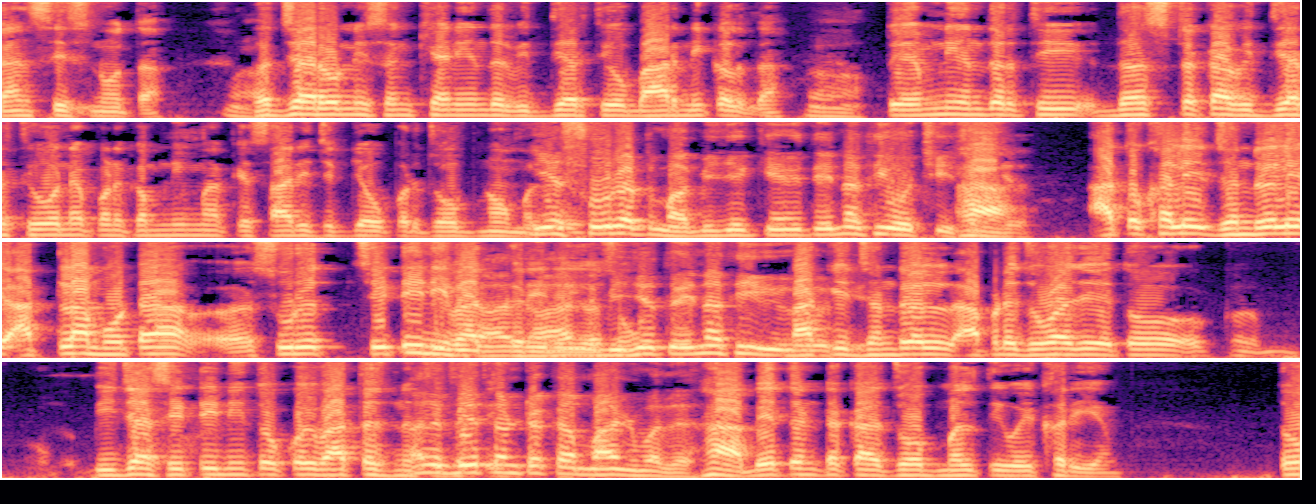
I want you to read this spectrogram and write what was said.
ચાન્સીસ નહોતા. હજારોની સંખ્યાની અંદર વિદ્યાર્થીઓ બહાર નીકળતા. તો એમની અંદરથી દસ ટકા વિદ્યાર્થીઓને પણ કંપનીમાં કે સારી જગ્યા ઉપર જોબ ન મળે. સુરતમાં બીજે ક્યાંય તેનાથી ઓછી હા. આ તો ખાલી જનરલી આટલા મોટા સુરત સિટીની વાત કરી રહ્યો બીજે તો એનાથી બાકી જનરલ આપણે જોવા જઈએ તો બીજા સિટીની તો કોઈ વાત જ નથી બે ત્રણ ટકા માંડ મળે. હા બે ત્રણ ટકા જોબ મળતી હોય ખરી એમ. તો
